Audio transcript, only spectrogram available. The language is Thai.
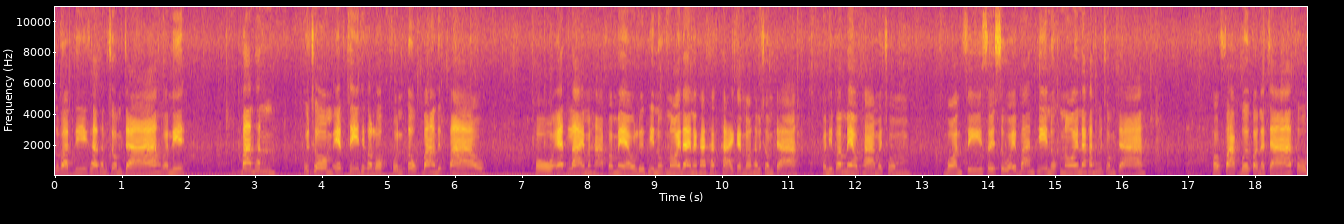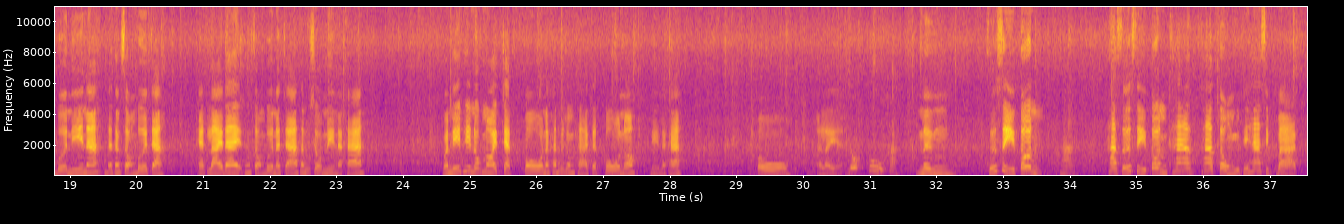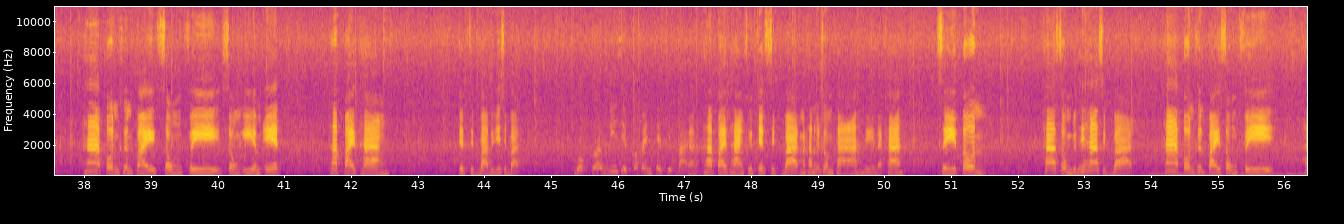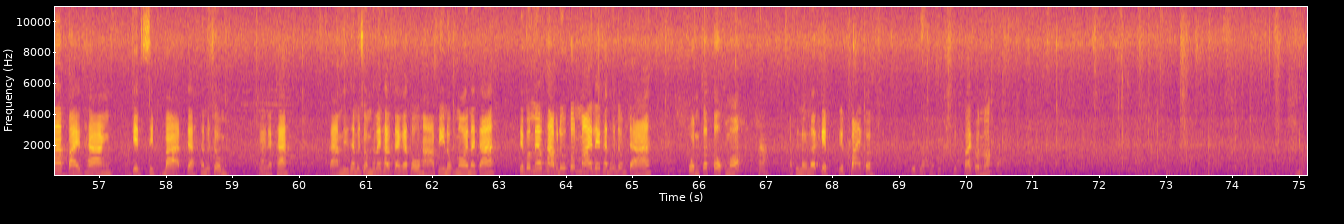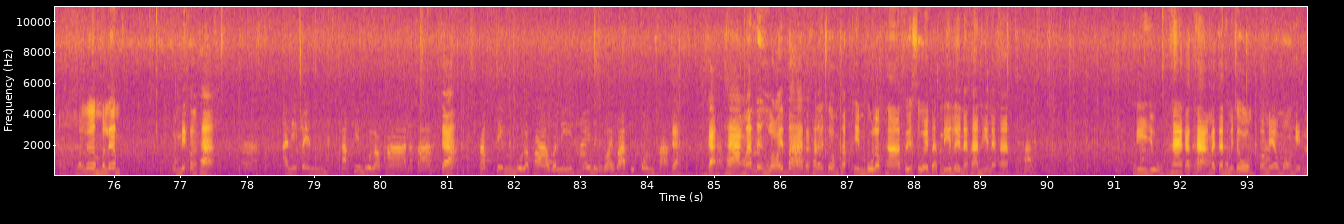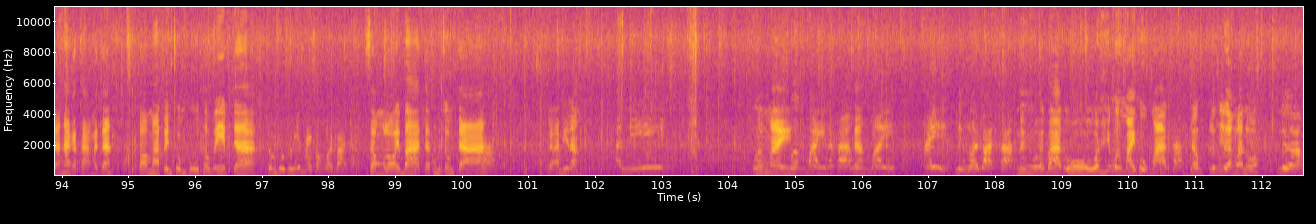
สวัสดีค่ะท่านผู้ชมจ๋าวันนี้บ้านท่านผู้ชม FC ที่เคารพฝนตกบ้างหรือเปล่า โทรแอดไลน์มาหาป้าแมวหรือพี่นกน้อยได้นะคะ ทักทายกันเนาะท่านผู้ชมจ๋าวันนี้ป้าแมวพามาชมบอลสีสวยๆบ้านพี่นกน้อยนะคะท่านผู้ชมจ๋าขอฝากเบอร์ก่อนนะจ๊ะโทรเบอร์นี้นะ ได้ทั้งสองเบอร์จ้ะแอดไลน์ได้ทั้งสองเบอร์นะจ๊ะท่านผู้ชมนี่นะคะ วันนี้พี่นกน้อยจัดโปรนะคะท่านผู้ชมขาจัดโปรเนาะนี่นะคะ ปรอะไรอะโดะตู้ค่ะหนึ่งซื้อสี่ต้น ค่ะ ถ้าซื้อสี่ต้นค่าค่าส่งอยู่ที่ห้าสิบบาทห้าต้นขึ้นไปส่งฟรี ส่ง EMS ถ้าปลายทางเจ็ดสิบบาทหรือยี่สิบาทบวกเพิ่ม 20 ก็เป็น 70 บาทอะค่ะถ้าปลายทางคือเจ็ดสิบบาทนะคะท่านผู้ชมขานี่นะคะสี่ต้น ค่าส่งอยู่ที่ห้าสิบบาทห้าต้นขึ้นไปส่งฟรี ถ้าปลายทางเจ็ดสิบบาทจ้ะท่านผู้ชม นี่นะคะ ตามนี้ท่านผู้ชมถ้าไม่เข้าใจก็โทรหาพี่นกน้อยนะจ๊ะเดี๋ยวป้าแมวพาไปดูต้นไม้เลยค่ะท่านผู้ชมจ๋าฝนก็ตกเนาะค่ะเอาพี่นกน้อยเก็บเก็บป้ายก่อนเก็บแล้วค่ะเก็บป้ายก่อนเนาะอ่ามาเริ่มมาเริ่มตรงนี้ก่อนค่ะค่ะ อันนี้เป็นทับทิมบูรพานะคะ จ้ะทับทิมบูรพาวันนี้ให้ 100 บาททุกต้นค่ะ จ้ะ กระถางละหนึ่งร้อยบาทนะคะท่านผู้ชมทับทิมบูรพาสวยๆแบบนี้เลยนะคะนี่นะคะ ค่ะ มีอยู่ห้ากระถางนะจ๊ะท่านผู้ชมป้าแมวมองเห็นนะห้ากระถางนะจ๊ะค่ะ ต่อมาเป็นชมพูทวีปจ้าชมพูทวีปให้ 200 บาทค่ะสองร้อยบาทจ้ะท่านผู้ชมจ๋าค่ะแล้วอันนี้ล่ะ อันนี้เมืองใหม่เมืองใหม่นะคะจ้ะเมืองใหม่ให้ 100 บาทค่ะ หนึ่งร้อยบาทโอ้โหวันนี้เมืองใหม่ถูกมาก ค่ะ แล้วเหลืองๆล่ะหนูเหลือง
